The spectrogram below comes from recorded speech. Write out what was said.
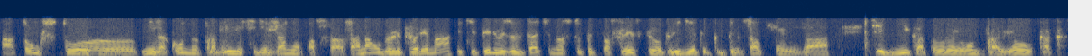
о том, что незаконно продлили содержание под стаж. Она удовлетворена, и теперь в результате наступит последствия вот в виде этой компенсации за те дни, которые он провел, как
